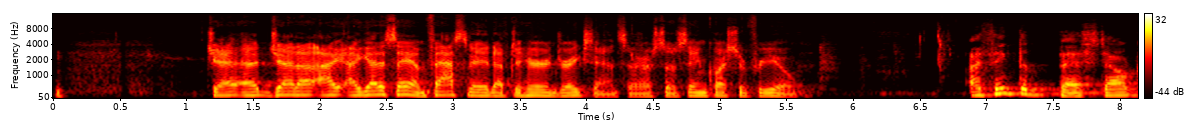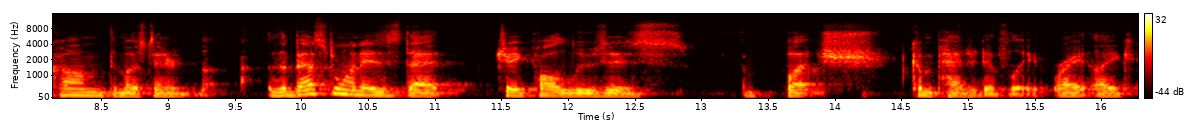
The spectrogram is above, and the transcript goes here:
Uh, Jetta, I, I got to say, I'm fascinated after hearing Drake's answer. So, same question for you. I think the best outcome, the most inter- the best one is that Jake Paul loses, but sh- competitively, right? Like,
